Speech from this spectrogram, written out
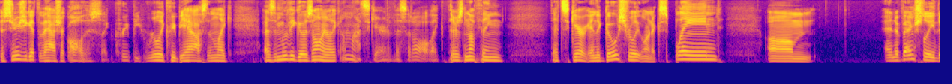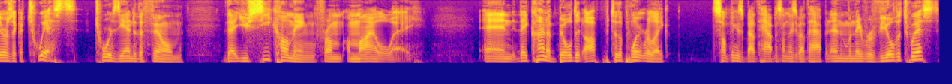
as soon as you get to the house, like, oh, this is like creepy, really creepy house. And like as the movie goes on, you're like, I'm not scared of this at all. Like there's nothing that's scary, and the ghosts really aren't explained. Um, and eventually, there's like a twist towards the end of the film that you see coming from a mile away, and they kind of build it up to the point where like something is about to happen, something's about to happen, and when they reveal the twist,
